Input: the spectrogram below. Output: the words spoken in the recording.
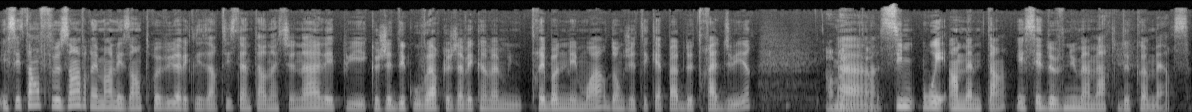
Et c'est en faisant vraiment les entrevues avec les artistes internationaux et puis que j'ai découvert que j'avais quand même une très bonne mémoire, donc j'étais capable de traduire. En même temps. Euh, oui, en même temps. Et c'est devenu ma marque de commerce.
